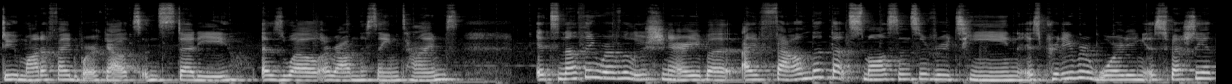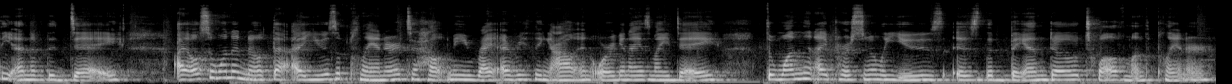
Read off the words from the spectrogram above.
do modified workouts, and study as well around the same times. It's nothing revolutionary, but I've found that that small sense of routine is pretty rewarding, especially at the end of the day. I also want to note that I use a planner to help me write everything out and organize my day. The one that I personally use is the Bando 12 month planner.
